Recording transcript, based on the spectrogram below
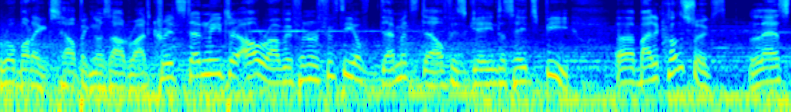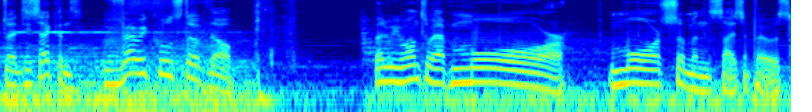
robotics helping us out, right? Crits 10 meter aura with 150 of damage delve is gained as HP uh, by the constructs. Last 20 seconds. Very cool stuff though. But we want to have more, more summons, I suppose.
